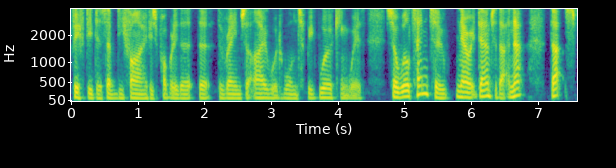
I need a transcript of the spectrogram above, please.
50 to 75 is probably the, the, the range that I would want to be working with. So we'll tend to narrow it down to that. And that that's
